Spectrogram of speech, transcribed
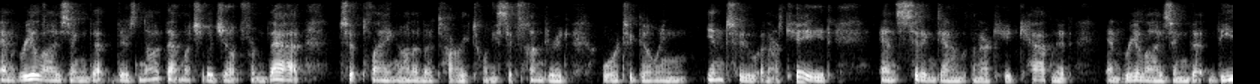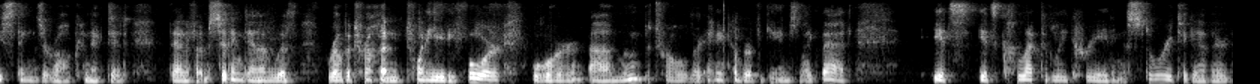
and realizing that there's not that much of a jump from that to playing on an Atari 2600 or to going into an arcade and sitting down with an arcade cabinet and realizing that these things are all connected. That if I'm sitting down with Robotron 2084 or uh, Moon Patrol or any number of games like that, it's it's collectively creating a story together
